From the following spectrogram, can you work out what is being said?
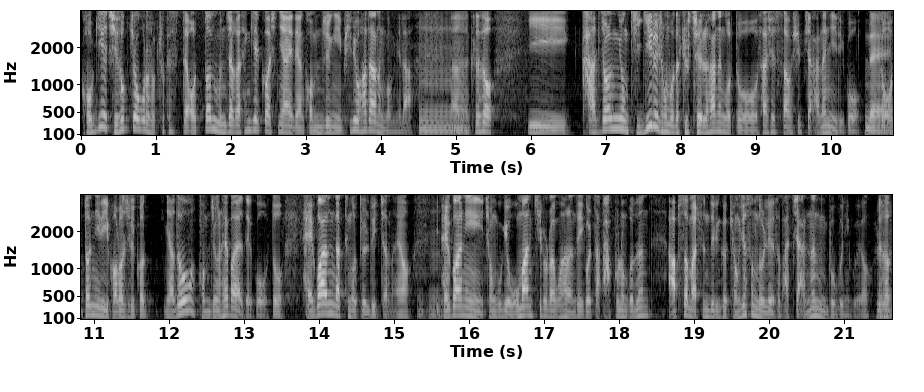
거기에 지속적으로 접촉했을 때 어떤 문제가 생길 것이냐에 대한 검증이 필요하다는 겁니다. 음. 어, 그래서 이 가정용 기기를 전부 다 교체를 하는 것도 사실상 쉽지 않은 일이고 네. 또 어떤 일이 벌어질 거냐도 검증을 해봐야 되고 또 배관 같은 것들도 있잖아요. 이 배관이 전국에 5만 킬로라고 하는데 이걸 다 바꾸는 거는 앞서 말씀드린 그 경제성 논리에서 맞지 않는 부분이고요. 그래서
